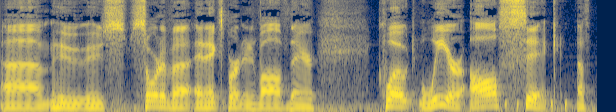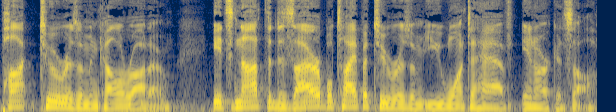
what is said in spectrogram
um, who, who's sort of a, an expert involved there. Quote we are all sick of pot tourism in colorado. It's not the desirable type of tourism you want to have in arkansas.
